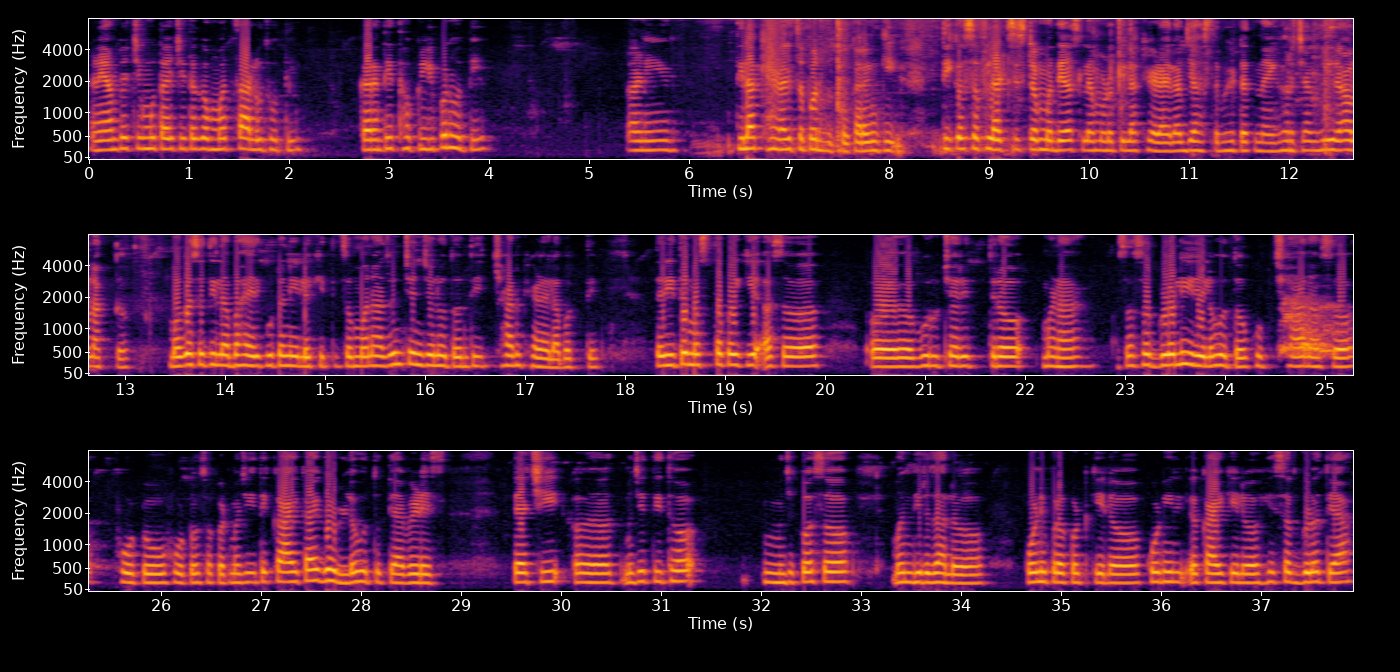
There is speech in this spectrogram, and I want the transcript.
आणि आमच्या चिमुताईची तर गंमत चालूच होती कारण ती थकली पण होती. आणि तिला खेळायचं पण होतं कारण की ती कसं फ्लॅट सिस्टममध्ये असल्यामुळं तिला खेळायला जास्त भेटत नाही घरच्या घरी राहावं लागतं. मग असं तिला बाहेर कुठं नेलं की तिचं मन अजून चंचल होतं आणि ती छान खेळायला बघते. तर इथे मस्तपैकी असं गुरुचरित्र म्हणा असं सगळं लिहिलेलं होतं. खूप छान असं फोटो फोटो सकट. म्हणजे इथे काय काय घडलं होतं त्यावेळेस? त्याची म्हणजे तिथं म्हणजे कसं मंदिर झालं कोणी प्रकट केलं कोणी काय केलं हे सगळं त्या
